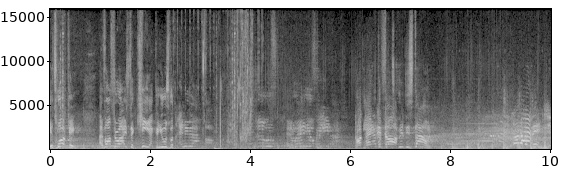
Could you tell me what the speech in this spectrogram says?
It's working! I've authorized a key I can use with any laptop. And when you Protect the dock! grid is down! Son of a bitch!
